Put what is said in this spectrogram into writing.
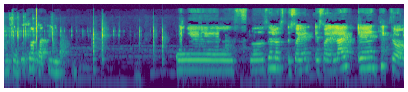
Me siento sola aquí. Eh, los, estoy, en, estoy en live en TikTok.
